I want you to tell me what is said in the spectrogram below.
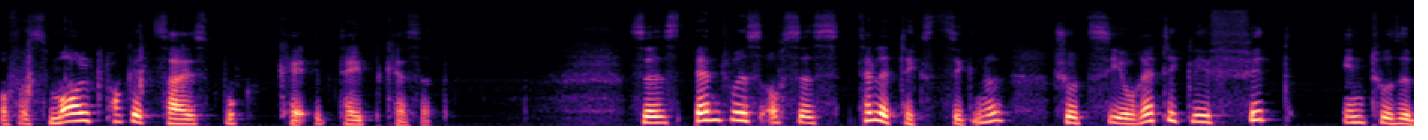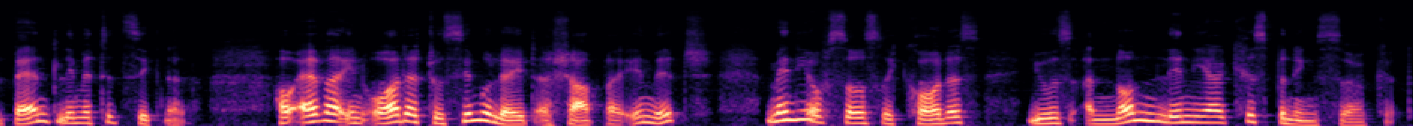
of a small pocket-sized book ca tape cassette. The bandwidth of this teletext signal should theoretically fit into the band-limited signal. However, in order to simulate a sharper image, many of those recorders use a non-linear crispening circuit.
